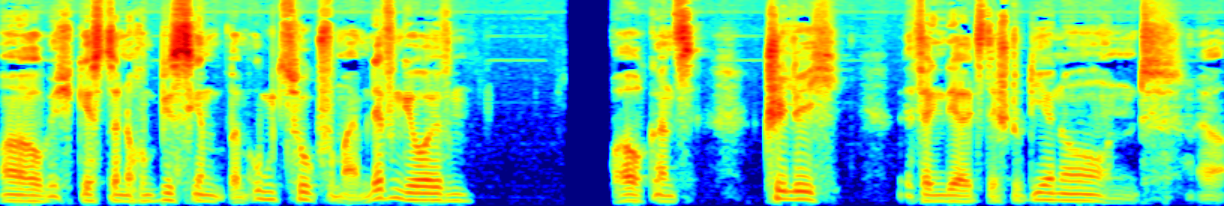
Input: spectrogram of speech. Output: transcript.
äh, habe ich gestern noch ein bisschen beim Umzug von meinem Neffen geholfen. War auch ganz chillig. Er fängt ja jetzt der Studieren und ja,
